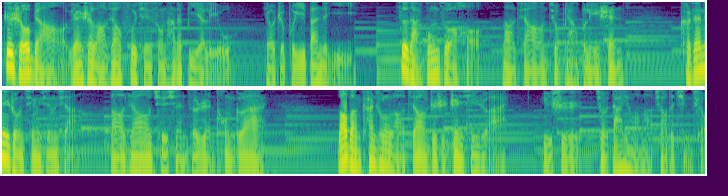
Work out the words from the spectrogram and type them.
这手表原是老焦父亲送他的毕业礼物，有着不一般的意义。自打工作后，老焦就表不离身，可在那种情形下，老焦却选择忍痛割爱。老板看出了老焦这是真心热爱，于是就答应了老焦的请求。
